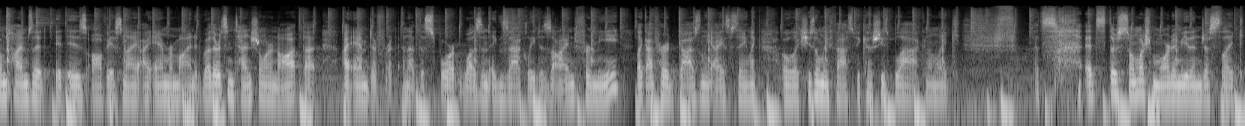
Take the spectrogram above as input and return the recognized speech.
Sometimes it, it is obvious and I, I am reminded, whether it's intentional or not, that I am different and that the sport wasn't exactly designed for me. Like I've heard guys on the ice saying like, oh, like she's only fast because she's black. And I'm like, it's, it's, there's so much more to me than just like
